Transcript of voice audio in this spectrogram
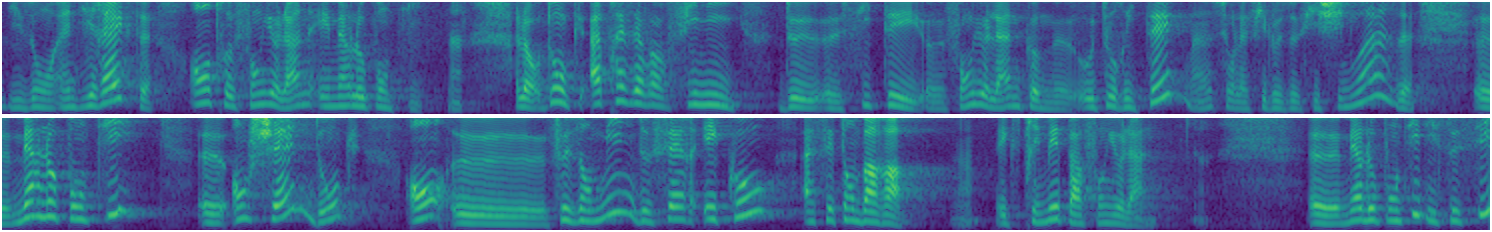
disons indirect, entre Fong-Yolan et Merleau-Ponty. Hein. Alors, donc, après avoir fini de euh, citer euh, Fong Yolan comme euh, autorité hein, sur la philosophie chinoise, Merleau-Ponty enchaîne donc en faisant mine de faire écho à cet embarras hein, exprimé par Fong Yolan. Merleau-Ponty dit ceci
